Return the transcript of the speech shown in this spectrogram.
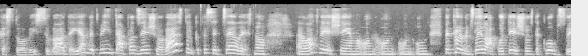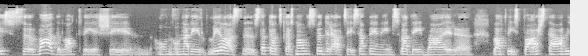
kas to visu vada ja, bet viņi tāpat zina šo vēsturi, ka tas ir cēlies no eh, latviešiem. Un, un, un, un, bet, protams, lielākoties šos klubus visus eh, vada latvieši, un, un arī lielās eh, starptautiskās Novas federācijas apvienības vadībā ir Latvijas pārstāvi.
